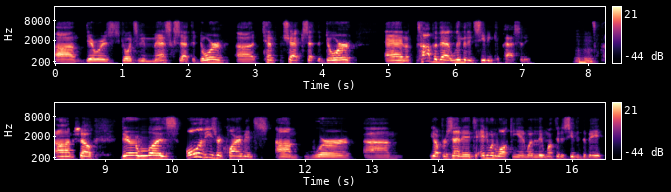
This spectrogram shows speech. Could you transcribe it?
Um, there was going to be masks at the door, uh, temp checks at the door, and on top of that, limited seating capacity. Mm-hmm. Um, so there was all of these requirements um, were um, you know presented to anyone walking in, whether they wanted to see the debate,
